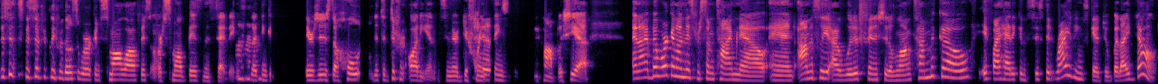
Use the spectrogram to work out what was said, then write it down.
this is specifically for those who work in small office or small business settings. Mm-hmm. I think there's just a whole it's a different audience and there are different things to accomplish. Yeah. And I've been working on this for some time now. And honestly, I would have finished it a long time ago if I had a consistent writing schedule, but I don't.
